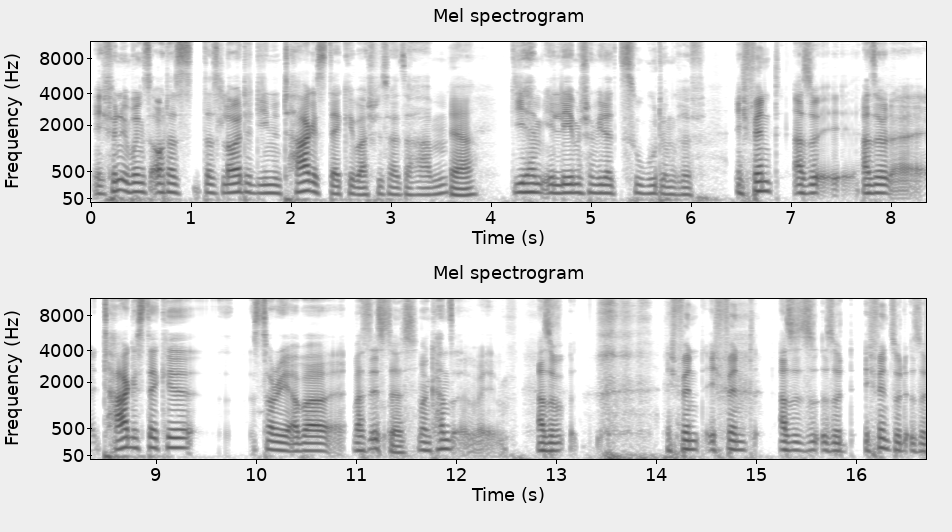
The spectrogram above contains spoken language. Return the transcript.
Ich finde übrigens auch, dass, dass Leute, die eine Tagesdecke beispielsweise haben, Ja. die haben ihr Leben schon wieder zu gut im Griff. Ich finde, also, äh, Also äh, Tagesdecke, sorry, aber was ist das? man kann Also, ich finde, ich finde, also, so, so, ich finde, so, so,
